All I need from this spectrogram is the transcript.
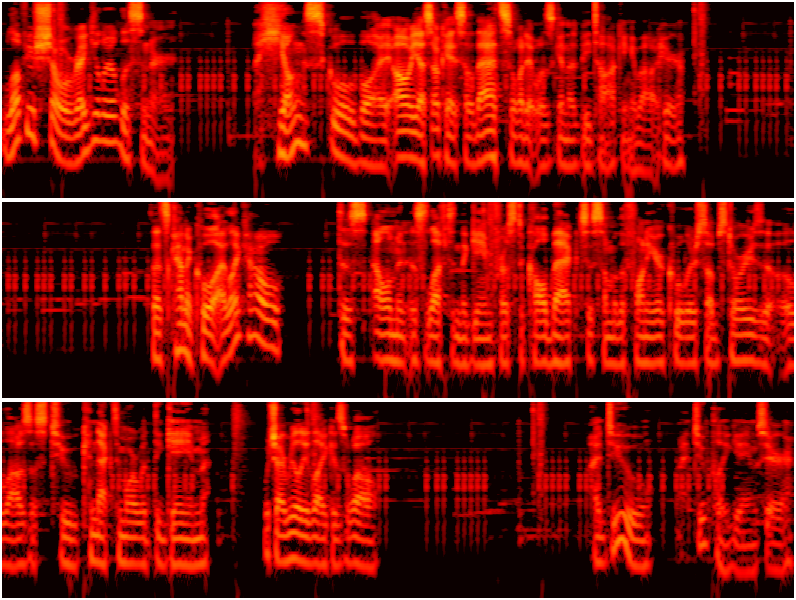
Love your show, regular listener. A young schoolboy. Oh, yes, okay, so that's what it was going to be talking about here. That's kind of cool. I like how this element is left in the game for us to call back to some of the funnier, cooler sub-stories. It allows us to connect more with the game, which I really like as well. I do. I do play games here.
